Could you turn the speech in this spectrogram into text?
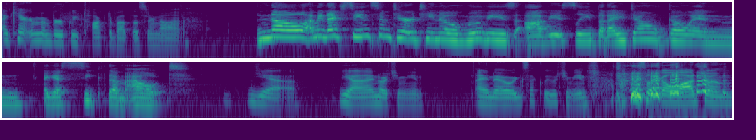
I can't remember if we've talked about this or not. No, I mean I've seen some Tarantino movies obviously, but I don't go and I guess seek them out. Yeah. Yeah, I know what you mean. I know exactly what you mean. it's like I'll watch them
